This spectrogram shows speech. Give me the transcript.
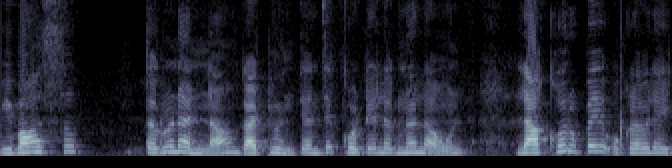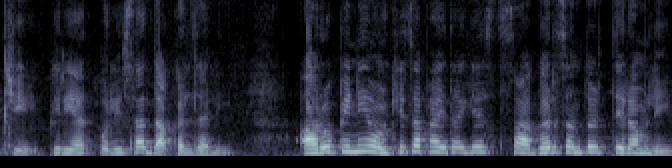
विवाह तरुणांना गाठून त्यांचे खोटे लग्न लावून लाखो रुपये उकळवल्याची फिर्याद पोलिसात दाखल झाली. आरोपींनी ओळखीचा फायदा घेत सागर संतोष तिरमली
